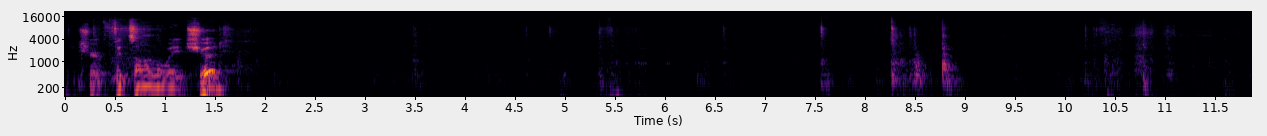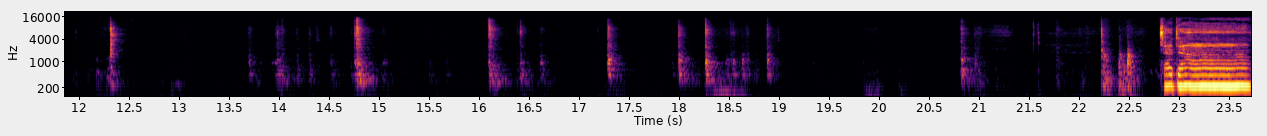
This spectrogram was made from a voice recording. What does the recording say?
Make sure it fits on the way it should. Ta-da!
